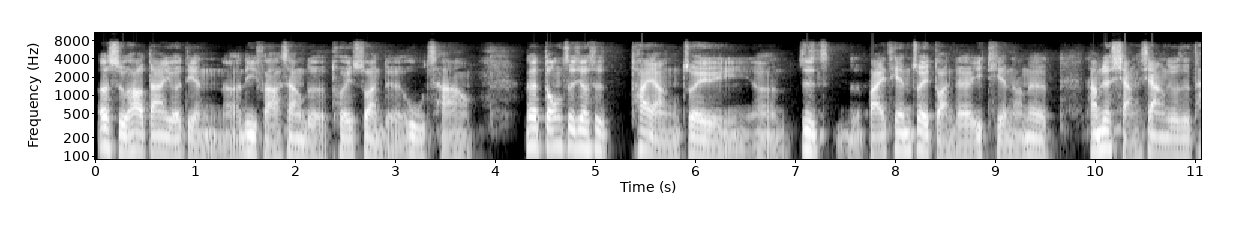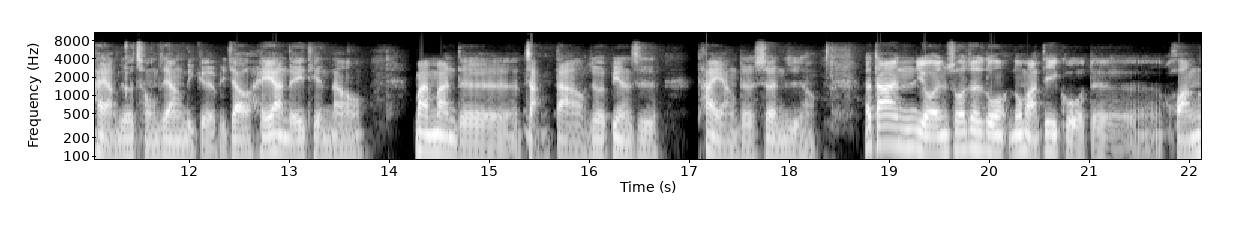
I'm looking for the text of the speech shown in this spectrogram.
二十五号当然有点呃历法上的推算的误差哦。那冬至就是。太阳最呃日白天最短的一天呢，那他们就想象就是太阳就是从这样的一个比较黑暗的一天，然后慢慢的长大哦，就会变成是太阳的生日哈。那当然有人说这是罗罗马帝国的皇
